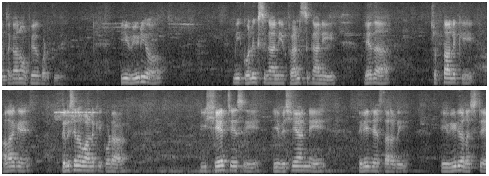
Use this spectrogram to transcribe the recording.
ఎంతగానో ఉపయోగపడుతుంది. ఈ వీడియో మీ కొలీగ్స్ కానీ ఫ్రెండ్స్ కానీ లేదా చుట్టాలకి అలాగే తెలిసిన వాళ్ళకి కూడా ఈ షేర్ చేసి ఈ విషయాన్ని తెలియజేస్తారని ఈ వీడియో నచ్చితే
